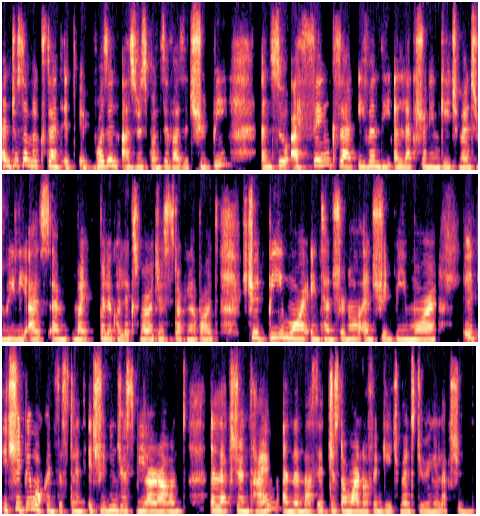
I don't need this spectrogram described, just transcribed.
and to some extent it, it wasn't as responsive as it should be and so i think that even the election engagement really as um, my fellow colleagues were just talking about should be more intentional and should be more it, it should be more consistent. It shouldn't just be around election time and then that's it just a one-off engagement during election.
